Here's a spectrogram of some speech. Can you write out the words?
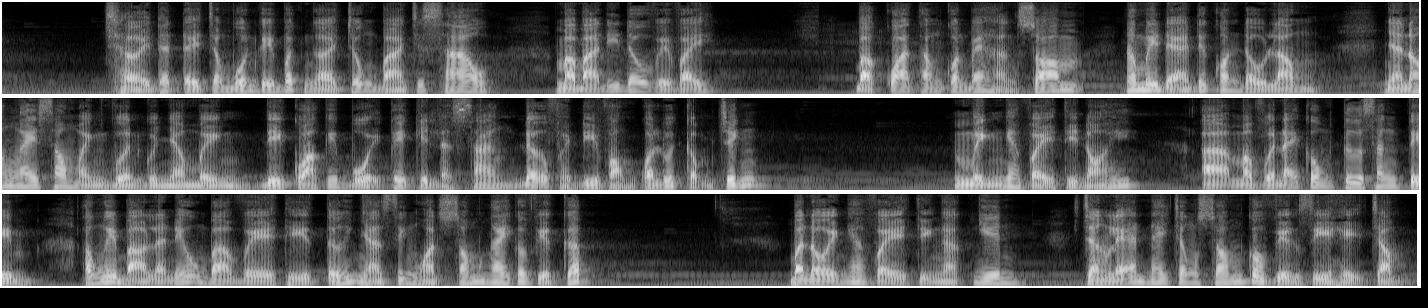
Trời đất đây cháu muốn gây bất ngờ trông bà chứ sao? Mà bà đi đâu về vậy? Bà qua thăm con bé hàng xóm, Nó mới đẻ đứa con đầu lòng. Nhà nó ngay sau mảnh vườn của nhà mình, Đi qua cái bụi cây kia là sang, Đỡ phải đi vòng qua lối cổng chính Mình nghe vậy thì nói À mà vừa nãy công tư sang tìm. Ông ấy bảo là nếu ông bà về Thì tới nhà sinh hoạt xóm ngay có việc gấp. Bà nội nghe vậy thì ngạc nhiên, Chẳng lẽ nay trong xóm có việc gì hệ trọng?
